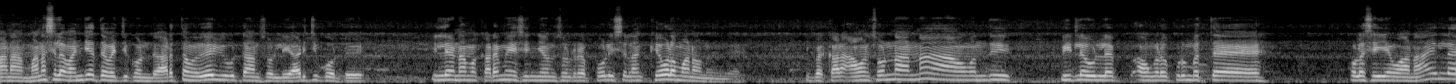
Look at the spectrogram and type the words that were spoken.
ஆனால் மனசில் வஞ்சத்தை வச்சுக்கொண்டு அடுத்தவன் ஏவி விட்டான்னு சொல்லி அடித்து போட்டு இல்லை நம்ம கடமையை செஞ்சோன்னு சொல்கிற போலீஸ் எல்லாம் கேவலமானவனுங்க. இப்போ க அவன் சொன்னான்னா அவன் வந்து வீட்டில் உள்ள அவங்களோட குடும்பத்தை கொலை செய்யவானா இல்லை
